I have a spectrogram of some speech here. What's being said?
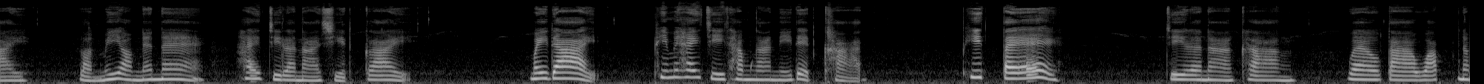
าย หล่อนไม่ยอมแน่ ๆ ให้จีรนาเฉียดใกล้ ไม่ได้ พี่ไม่ให้จีทำงานนี้เด็ดขาด พี่เต จีรนาคราง แววตาวับน้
